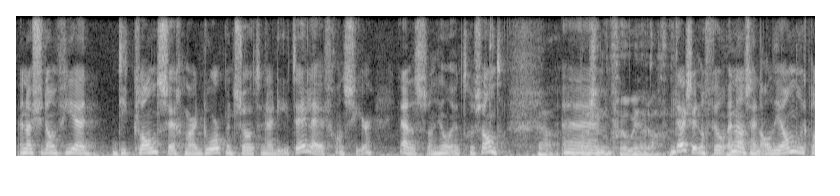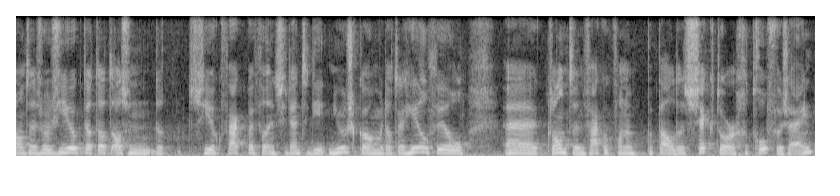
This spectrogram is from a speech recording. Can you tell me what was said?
En als je dan via die klant zeg maar door kunt stoten naar die IT-leverancier, ja, dat is dan heel interessant. Ja, daar zit ehm, nog veel meer achter. Daar zit nog veel. Ja. En dan zijn al die andere klanten. En zo zie je ook dat dat als een, dat zie je ook vaak bij veel incidenten die in het nieuws komen, dat er heel veel uh, klanten, vaak ook van een bepaalde sector getroffen zijn.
